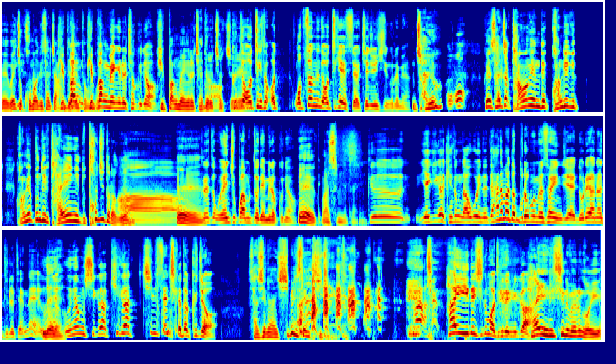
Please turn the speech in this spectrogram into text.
예, 왼쪽 고막이 살짝 안 귓방 들렸던 거. 귓방맹이를 쳤군요. 귓방맹이를 제대로 쳤죠. 그때 예. 어떻게 해서- 어, 없었는데 어떻게 했어요, 재준 씨는 그러면? 저요? 어? 어? 그냥 살짝 당황했는데 관객이 관객분들이 다행히도 터지더라고요. 아, 예. 그래도 왼쪽 밤을 또 내밀었군요. 예, 맞습니다. 예. 그 얘기가 계속 나오고 있는데 하나만 더 물어보면서 이제 노래 하나 들을 텐데 네. 은영, 은영 씨가 키가 7cm가 더 크죠? 사실은 한 11cm 하, 하 이힐을 신으면 어떻게 됩니까? 하이힐 신으면 거의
